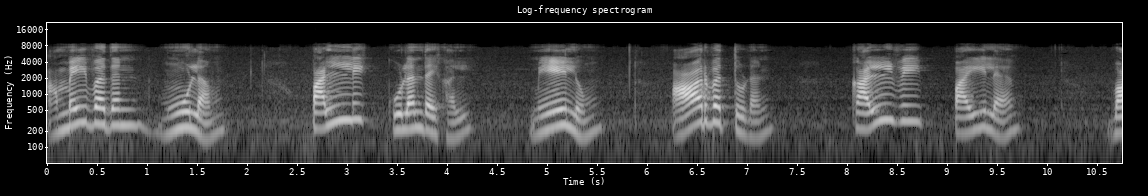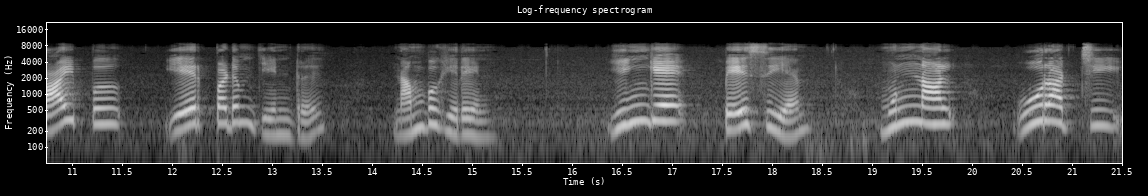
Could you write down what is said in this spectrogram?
அமைவதன் மூலம் பள்ளி குழந்தைகள் மேலும் ஆர்வத்துடன் கல்வி பயில வாய்ப்பு ஏற்படும் என்று நம்புகிறேன். இங்கே பேசிய முன்னாள் ஊராட்சி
